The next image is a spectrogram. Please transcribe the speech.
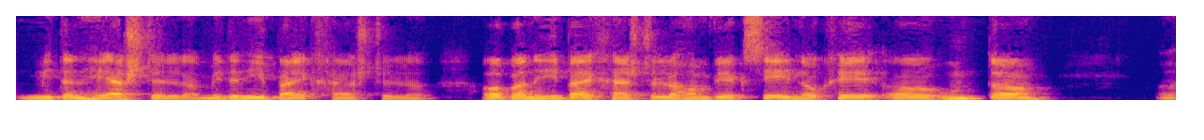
mit einem Hersteller, mit einem E-Bike-Hersteller. Aber bei einem E-Bike-Hersteller haben wir gesehen, okay, äh, unter, äh,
